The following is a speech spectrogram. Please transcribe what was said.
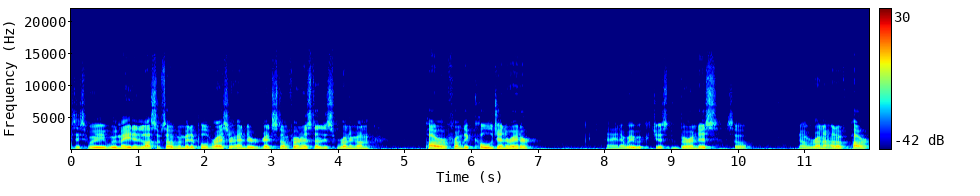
This we, we made in the last episode, we made a pulverizer and a redstone furnace that is running on power from the coal generator. And in a way we could just burn this so don't run out of power.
